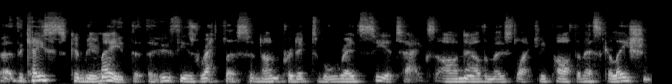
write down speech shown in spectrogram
Uh, the case can be made that the Houthis' reckless and unpredictable Red Sea attacks are now the most likely path of escalation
